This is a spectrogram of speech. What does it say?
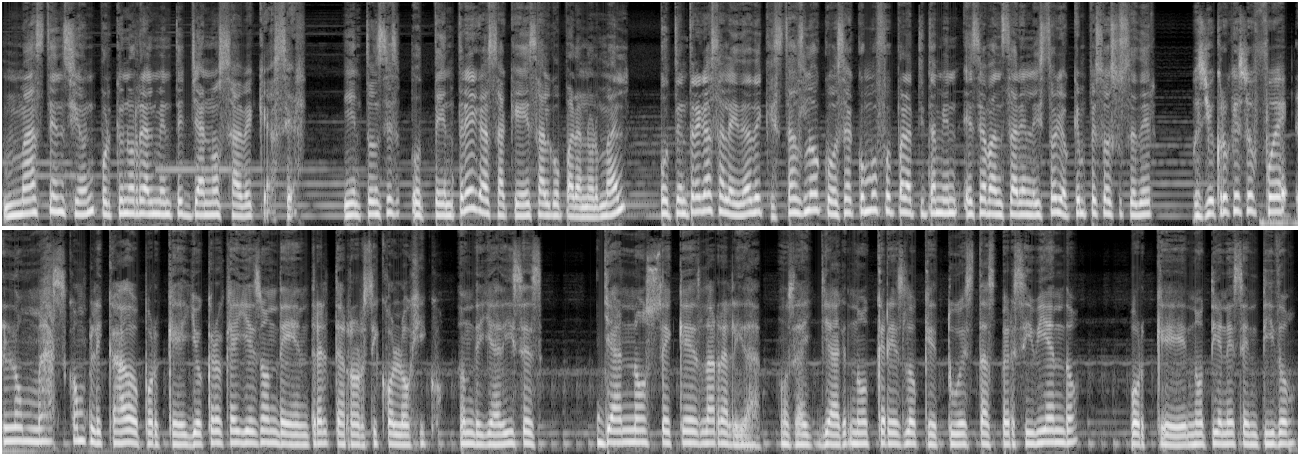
más tensión porque uno realmente ya no sabe qué hacer. Y entonces o te entregas a que es algo paranormal o te entregas a la idea de que estás loco. O sea, ¿cómo fue para ti también ese avanzar en la historia? ¿O qué empezó a suceder? Pues yo creo que eso fue lo más complicado porque yo creo que ahí es donde entra el terror psicológico, donde ya dices, ya no sé qué es la realidad, o sea, ya no crees lo que tú estás percibiendo porque no tiene sentido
